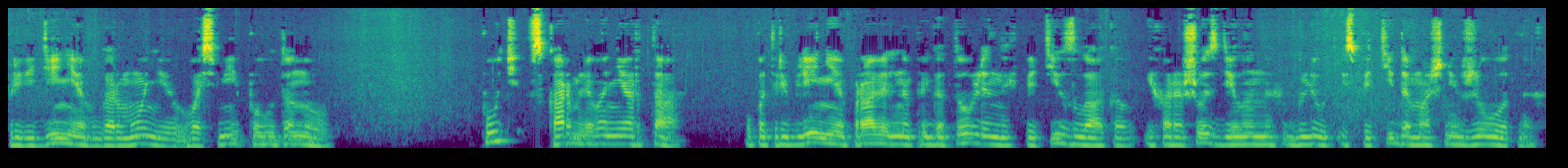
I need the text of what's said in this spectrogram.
приведение в гармонию восьми полутонов, путь вскармливания рта, употребление правильно приготовленных пяти злаков и хорошо сделанных блюд из пяти домашних животных,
